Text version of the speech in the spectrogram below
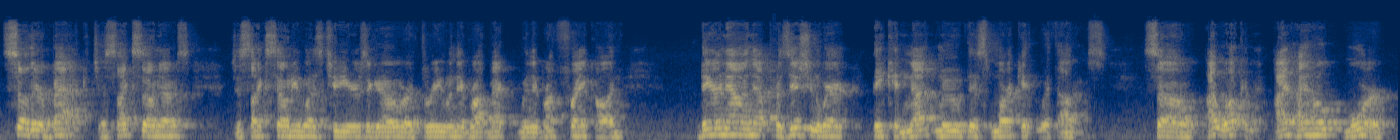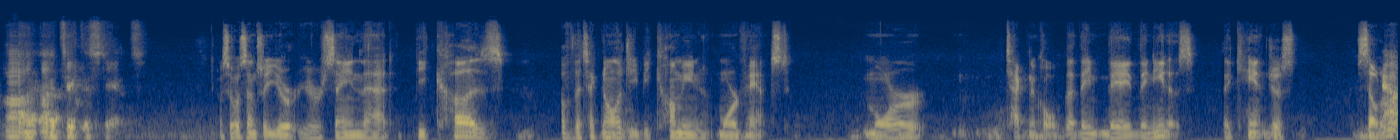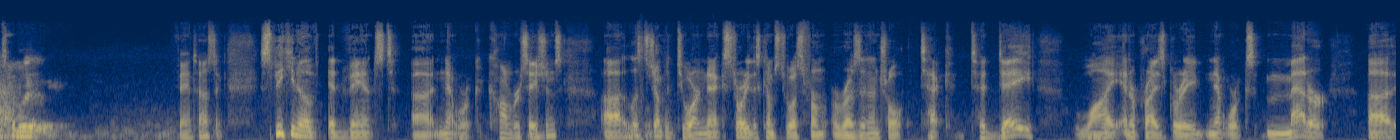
So they're back, just like Sonos, just like Sony was two years ago or three when they brought back when they brought Frank on. They are now in that position where they cannot move this market without us. So I welcome it. I, I hope more uh, uh, take this stance. So essentially, you're you're saying that because of the technology becoming more advanced, more technical, that they they they need us. They can't just sell to. Absolutely. Fantastic. Speaking of advanced uh, network conversations, uh, let's jump into our next story. This comes to us from Residential Tech Today. Why enterprise grade networks matter. Uh,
